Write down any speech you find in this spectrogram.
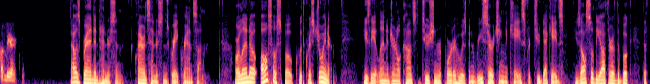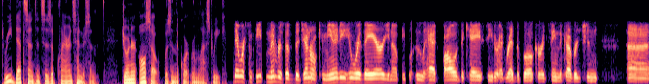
American. That was Brandon Henderson, Clarence Henderson's great grandson. Orlando also spoke with Chris Joyner. He's the Atlanta Journal Constitution reporter who has been researching the case for two decades. He's also the author of the book, The Three Death Sentences of Clarence Henderson. Joyner also was in the courtroom last week. There were some people, members of the general community who were there, you know, people who had followed the case, either had read the book or had seen the coverage in uh,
